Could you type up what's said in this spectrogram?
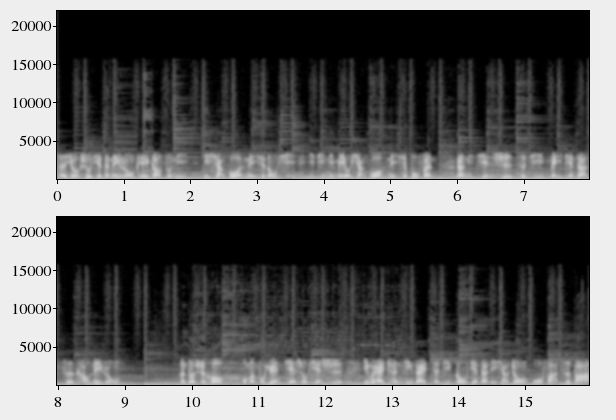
自由书写的内容可以告诉你，你想过哪些东西，以及你没有想过哪些部分，让你检视自己每天的思考内容。很多时候，我们不愿接受现实，因为还沉浸在自己构建的理想中无法自拔。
